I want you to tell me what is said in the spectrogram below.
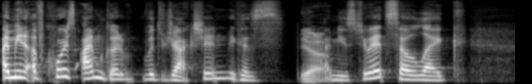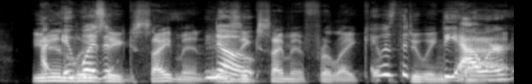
I mean, of course, I'm good with rejection because Yeah. I'm used to it. So like, You didn't it lose the excitement. It was No. the excitement for like it was the, doing the that. hour.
